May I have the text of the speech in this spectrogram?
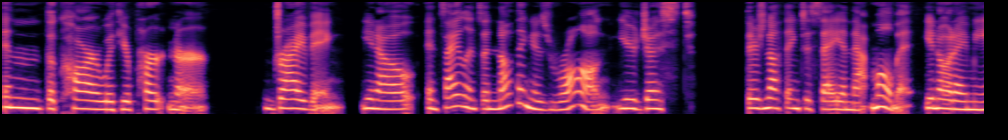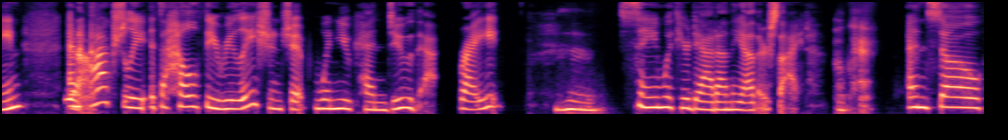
in the car with your partner driving, you know, in silence and nothing is wrong. You're just there's nothing to say in that moment. You know what I mean? Yeah. And actually, it's a healthy relationship when you can do that, right? Mm-hmm. Same with your dad on the other side. Okay. And so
